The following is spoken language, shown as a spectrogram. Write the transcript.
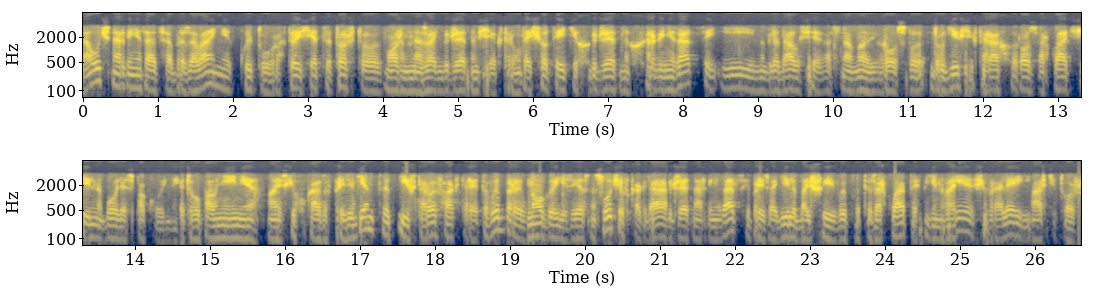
научная организация, образование, культура. То есть это то, что можно назвать бюджетным сектором. За счет этих бюджетных организаций и наблюдался основной рост. В других секторах рост зарплат сильно более спокойный. Это выполнение выполнение майских указов президента. И второй фактор – это выборы. Много известно случаев, когда бюджетные организации производили большие выплаты зарплаты в январе, феврале и марте тоже.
